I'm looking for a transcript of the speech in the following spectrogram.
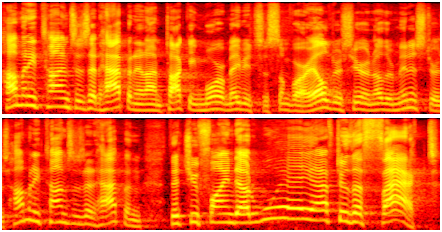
How many times has it happened, and I'm talking more, maybe it's to some of our elders here and other ministers, how many times has it happened that you find out way after the fact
